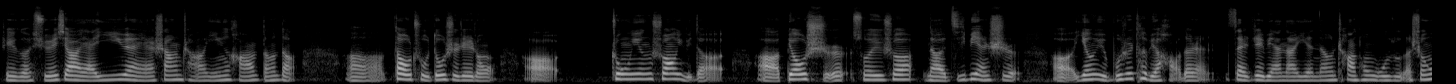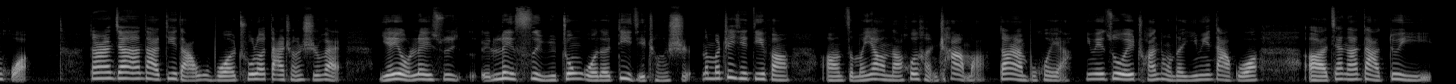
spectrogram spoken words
这个学校呀、医院呀、商场、银行等等，嗯，到处都是这种呃中英双语的呃标识。所以说，那即便是呃，英语不是特别好的人，在这边呢也能畅通无阻的生活。当然，加拿大地大物博，除了大城市外，也有类似类似于中国的地级城市。那么这些地方，嗯，怎么样呢？会很差吗？当然不会呀，因为作为传统的移民大国，啊，加拿大对，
